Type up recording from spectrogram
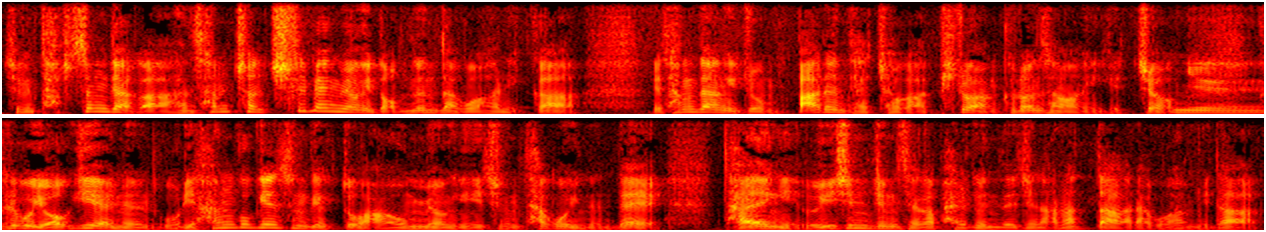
지금 탑승자가 한 3,700명이 넘는다고 하니까 상당히 좀 빠른 대처가 필요한 그런 상황이겠죠. 예. 그리고 여기에는 우리 한국인 승객도 9명이 지금 타고 있는데 다행히 의심 증세가 발견되진 않았다라고 합니다.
